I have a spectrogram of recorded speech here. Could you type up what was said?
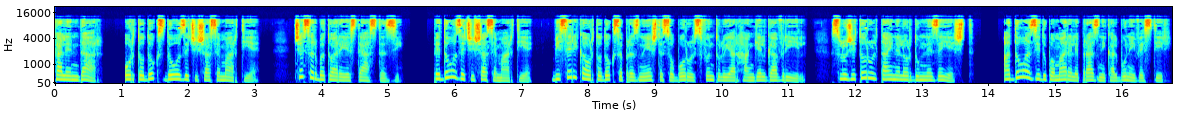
Calendar. Ortodox 26 martie. Ce sărbătoare este astăzi? Pe 26 martie, Biserica Ortodoxă prăznuiește soborul Sfântului Arhanghel Gavriil, slujitorul tainelor dumnezeiești. A doua zi după marele praznic al bunei vestiri,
